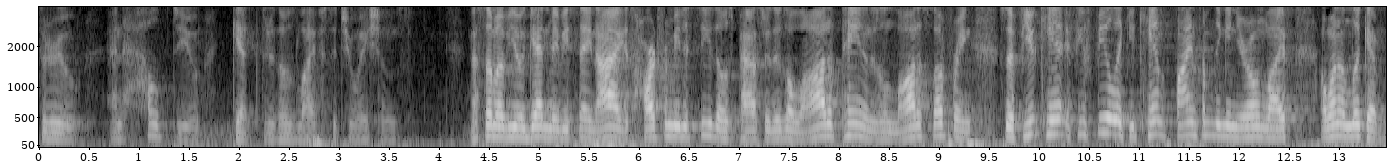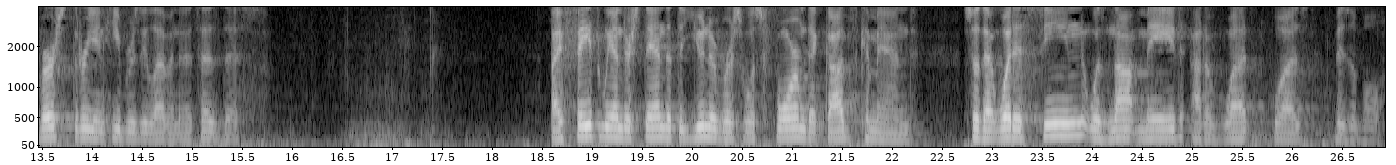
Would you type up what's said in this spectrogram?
through and helped you get through those life situations. Now, some of you, again, may be saying, "I, it's hard for me to see those, Pastor. There's a lot of pain and there's a lot of suffering. So if you can't, if you feel like you can't find something in your own life, I want to look at verse 3 in Hebrews 11, and it says this. By faith, we understand that the universe was formed at God's command, so that what is seen was not made out of what was visible.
